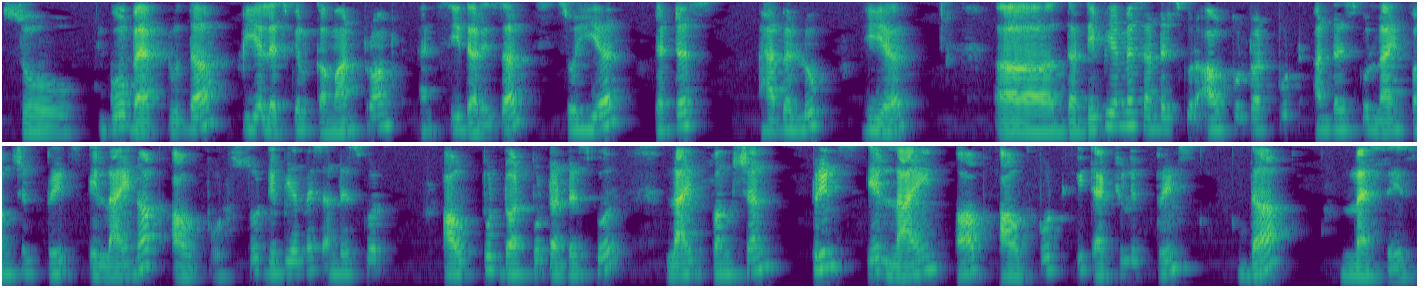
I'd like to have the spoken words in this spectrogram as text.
So go back to the PLSQL command prompt and see the result. So here let us have a look here uh, the dbms underscore output dot put underscore line function prints a line of output so dbms underscore output dot put underscore line function prints a line of output it actually prints the message.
